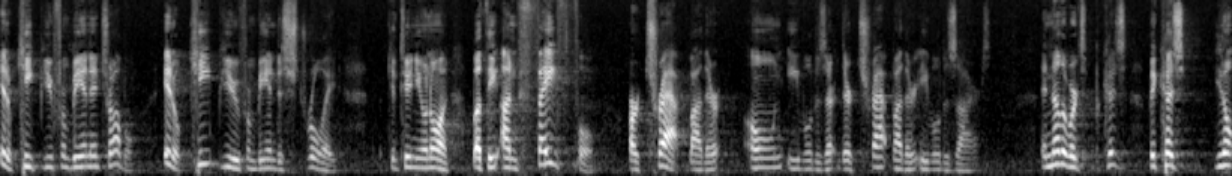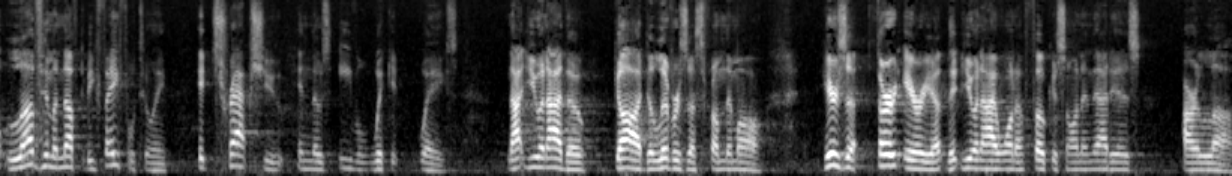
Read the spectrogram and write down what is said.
It'll keep you from being in trouble, it'll keep you from being destroyed. Continuing on, but the unfaithful are trapped by their own evil desire. They're trapped by their evil desires. In other words, because, because you don't love him enough to be faithful to him, it traps you in those evil, wicked ways. Not you and I, though. God delivers us from them all. Here's a third area that you and I want to focus on, and that is our love.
